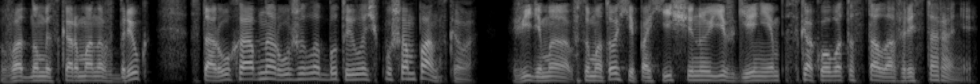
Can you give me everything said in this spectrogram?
в одном из карманов брюк старуха обнаружила бутылочку шампанского, видимо, в суматохе похищенную Евгением с какого-то стола в ресторане.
